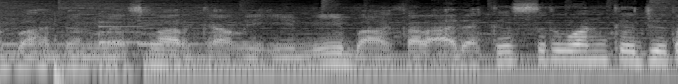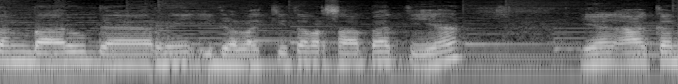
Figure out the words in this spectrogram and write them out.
Abah dan Leslar. Kali ini bakal ada keseruan kejutan baru dari idola kita persahabat ya Yang akan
